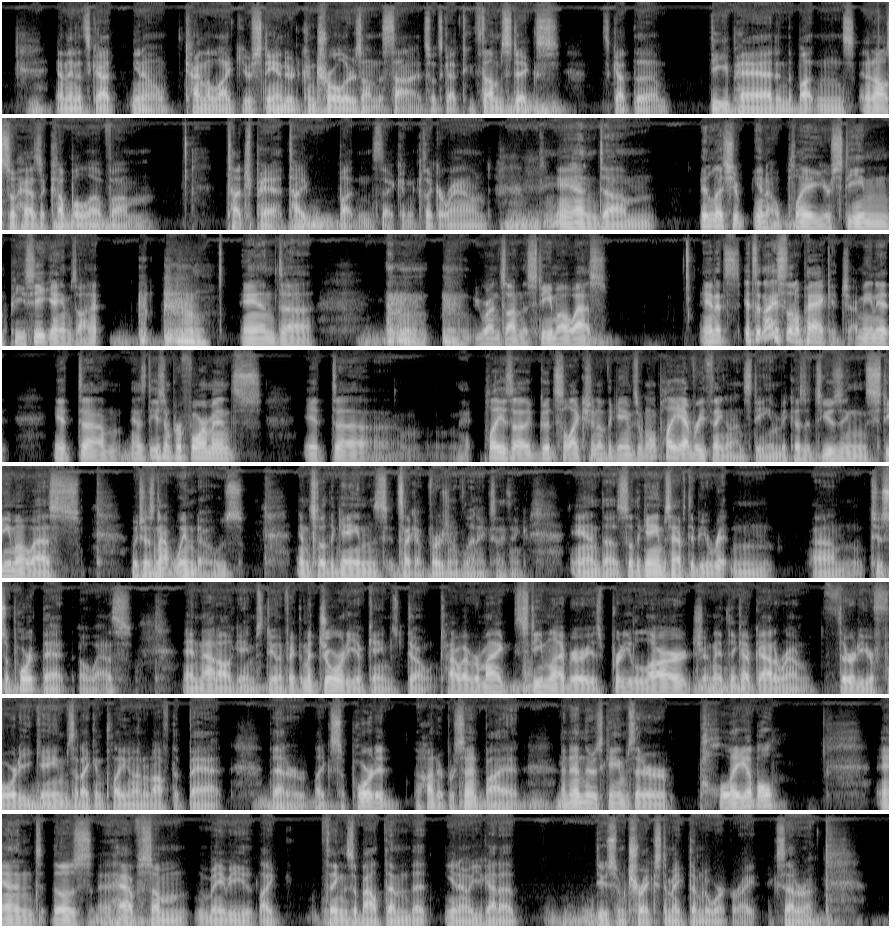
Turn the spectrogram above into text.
and then it's got you know kind of like your standard controllers on the side. So it's got two thumbsticks. It's got the D-pad and the buttons, and it also has a couple of um, touchpad type buttons that can click around, and um, it lets you you know play your Steam PC games on it, and uh, it runs on the Steam OS, and it's it's a nice little package. I mean it it um, has decent performance. It uh, plays a good selection of the games. It won't play everything on Steam because it's using Steam OS, which is not Windows. And so the games, it's like a version of Linux, I think. And uh, so the games have to be written um, to support that OS. And not all games do. In fact, the majority of games don't. However, my Steam library is pretty large, and I think I've got around 30 or 40 games that I can play on it off the bat that are like supported 100% by it. And then there's games that are playable and those have some maybe like things about them that you know you got to do some tricks to make them to work right etc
